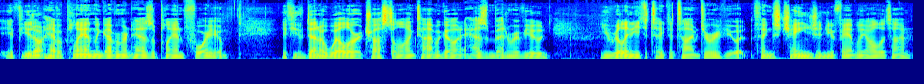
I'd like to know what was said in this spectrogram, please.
if you don't have a plan, the government has a plan for you. If you've done a will or a trust a long time ago and it hasn't been reviewed, you really need to take the time to review it. Things change in your family all the time.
